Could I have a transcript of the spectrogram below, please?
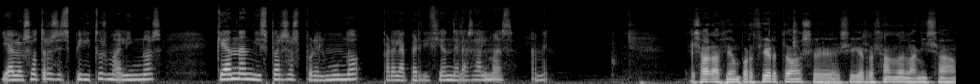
y a los otros espíritus malignos que andan dispersos por el mundo para la perdición de las almas. Amén. Esa oración, por cierto, se sigue rezando en la misa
